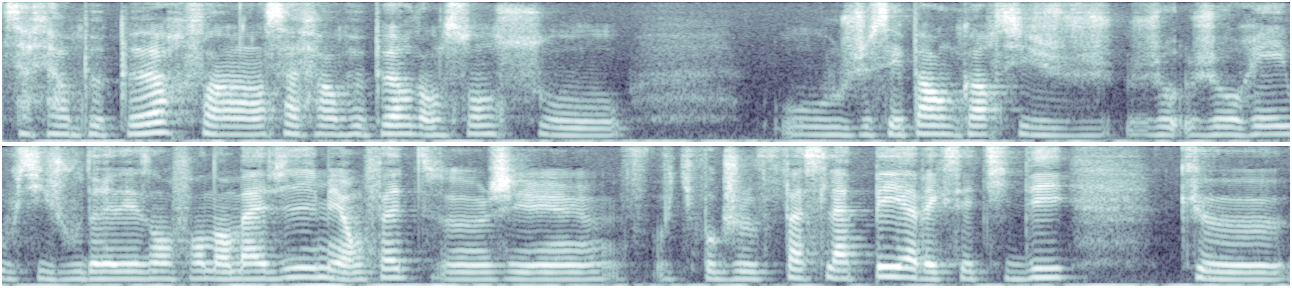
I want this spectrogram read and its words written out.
Ça fait un peu peur. Enfin, ça fait un peu peur dans le sens où où je sais pas encore si j'aurai ou si je voudrais des enfants dans ma vie, mais en fait, euh, il faut que je fasse la paix avec cette idée que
